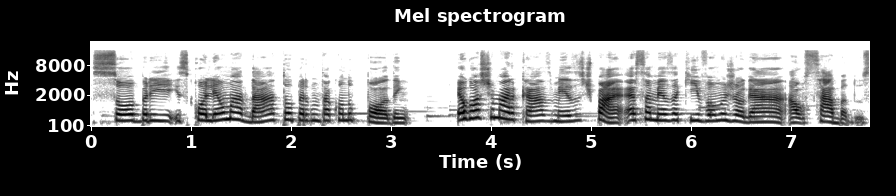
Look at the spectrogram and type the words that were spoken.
Sobre escolher uma data ou perguntar quando podem. Eu gosto de marcar as mesas, tipo, ah, essa mesa aqui vamos jogar aos sábados,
